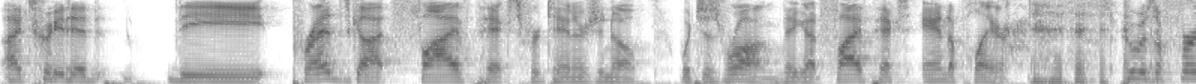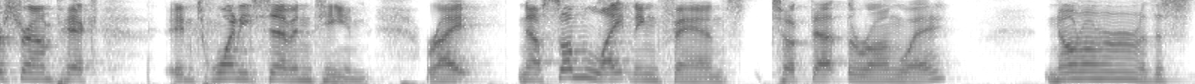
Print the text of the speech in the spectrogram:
I tweeted the Preds got five picks for Tanner Jeannot, which is wrong. They got five picks and a player who was a first round pick in 2017. Right now, some Lightning fans took that the wrong way. No, no, no, no, no. This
